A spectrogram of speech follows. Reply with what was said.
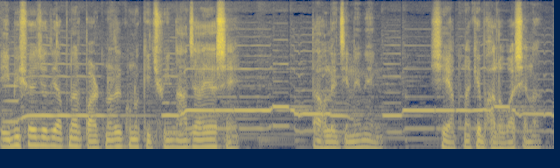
এই বিষয়ে যদি আপনার পার্টনারের কোনো কিছুই না যায় আসে, তাহলে জেনে নিন, সে আপনাকে ভালোবাসে না।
